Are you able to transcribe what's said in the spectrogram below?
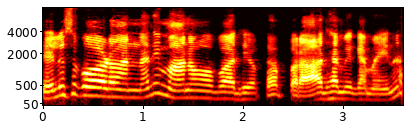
తెలుసుకోవడం అన్నది మానవోపాధి యొక్క ప్రాథమికమైన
